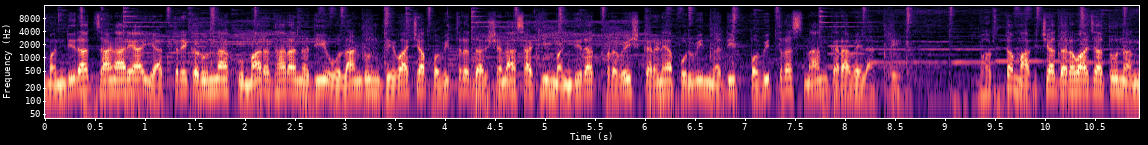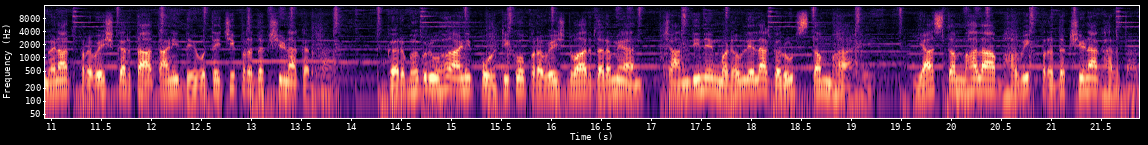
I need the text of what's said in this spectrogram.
मंदिरात जाणाऱ्या यात्रेकरूंना कुमारधारा नदी ओलांडून देवाच्या पवित्र दर्शनासाठी मंदिरात प्रवेश करण्यापूर्वी नदीत पवित्र स्नान करावे लागते. भक्त मागच्या दरवाजातून अंगणात प्रवेश करतात आणि देवतेची प्रदक्षिणा करतात. गर्भगृह आणि पोर्टिको प्रवेशद्वार दरम्यान चांदीने मढवलेला गरुड स्तंभ आहे. या स्तंभाला भाविक प्रदक्षिणा घालतात.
